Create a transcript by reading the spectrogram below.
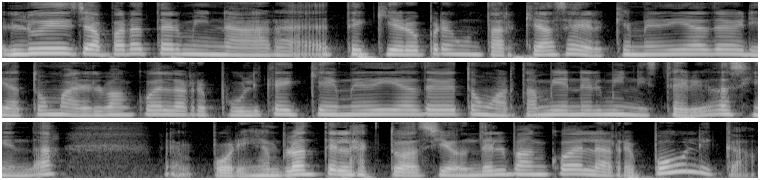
Luis, ya para terminar, eh, te quiero preguntar qué hacer, qué medidas debería tomar el Banco de la República y qué medidas debe tomar también el Ministerio de Hacienda, eh, por ejemplo, ante la actuación del Banco de la República.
